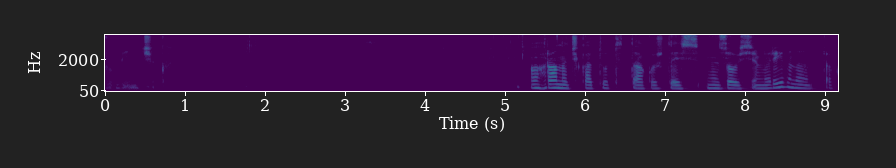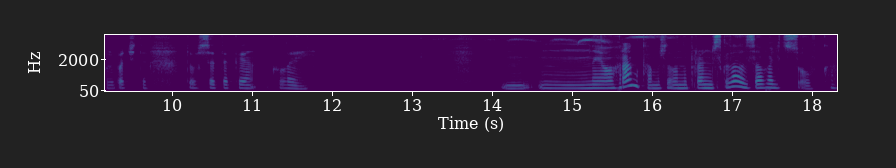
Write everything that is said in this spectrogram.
рубінчик. Граночка тут також десь не зовсім рівна. Також, бачите, то все таке клей. Не огранка, можливо, неправильно сказала, завальцовка.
